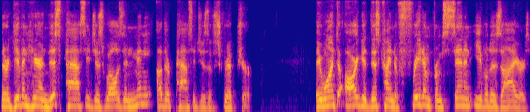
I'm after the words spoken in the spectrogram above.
that are given here in this passage as well as in many other passages of Scripture. They want to argue this kind of freedom from sin and evil desires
